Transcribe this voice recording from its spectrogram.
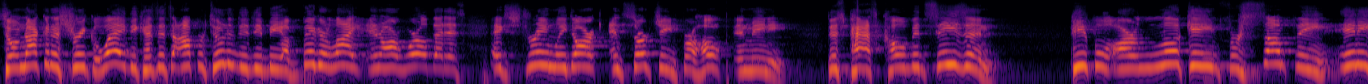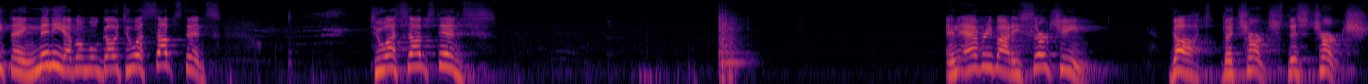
So I'm not going to shrink away because it's opportunity to be a bigger light in our world that is extremely dark and searching for hope and meaning. This past COVID season, people are looking for something, anything. Many of them will go to a substance. To a substance. And everybody's searching. The, the church, this church,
